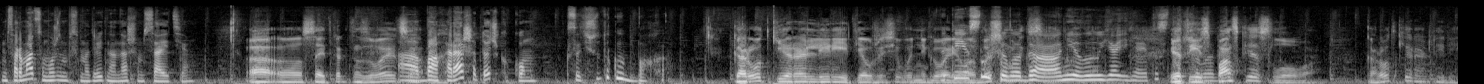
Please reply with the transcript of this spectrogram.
Информацию можно посмотреть на нашем сайте. А э, сайт как называется? А, bacharasha.com. Кстати, что такое Баха? Короткий ралли-рейд, я уже сегодня говорил это я об этом, слышала, да. Александр. Не, ну, я, я это слышала. Это да. испанское слово. Короткий ралли-рейд.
